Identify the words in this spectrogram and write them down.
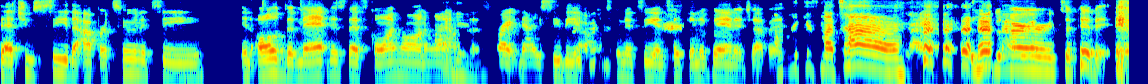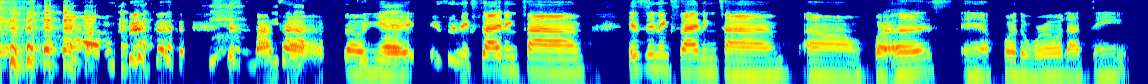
that you see the opportunity in all of the madness that's going on around us right now. You see the opportunity and taking advantage of it. I'm like, it's my time. you learn to pivot. it's my time. So yeah, it's an exciting time. It's an exciting time um, for us and for the world. I think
